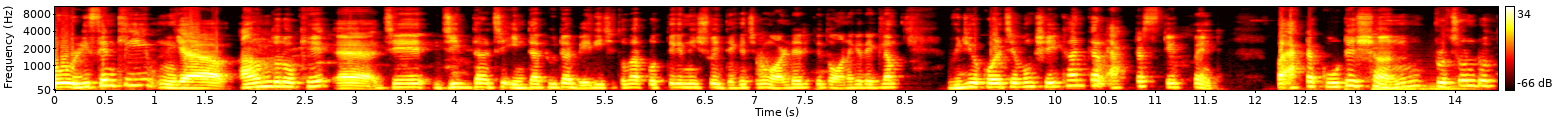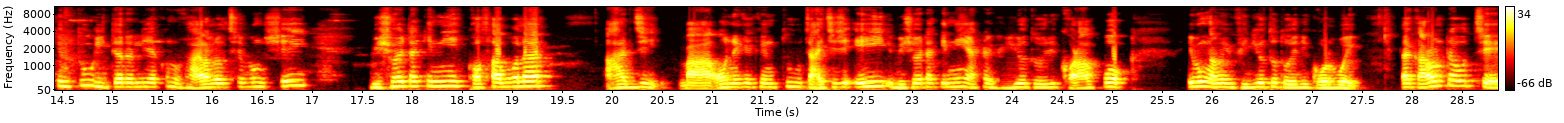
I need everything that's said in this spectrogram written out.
তো রিসেন্টলি আনন্দলোকে যে জিদ্দার যে ইন্টারভিউটা বেরিয়েছে তোমরা প্রত্যেকে নিশ্চয়ই দেখেছ এবং অলরেডি কিন্তু অনেকে দেখলাম ভিডিও করেছে এবং সেইখানকার একটা স্টেটমেন্ট বা একটা কোটেশন প্রচণ্ড কিন্তু লিটারালি এখন ভাইরাল হচ্ছে এবং সেই বিষয়টাকে নিয়ে কথা বলার আর্জি বা অনেকে কিন্তু চাইছে যে এই বিষয়টাকে নিয়ে একটা ভিডিও তৈরি করা হোক এবং আমি ভিডিও তো তৈরি করবই। তার কারণটা হচ্ছে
